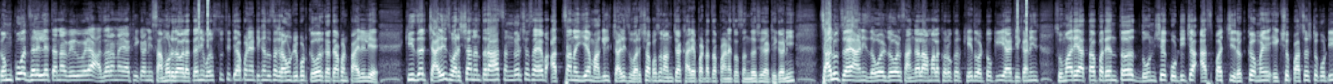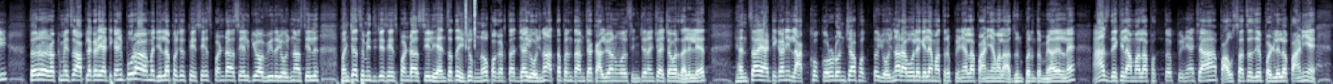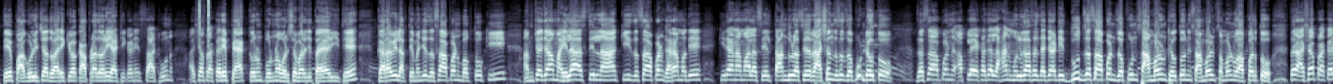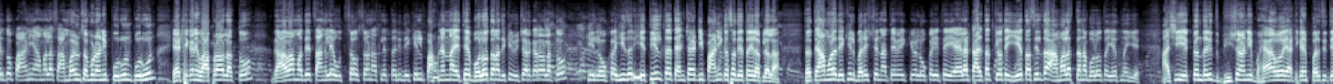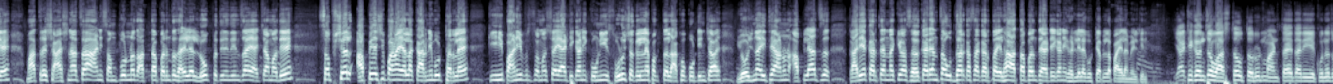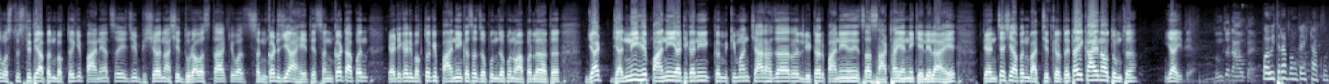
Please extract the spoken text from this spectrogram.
कमकुवत झालेली आहे. त्यांना वेगवेगळ्या आजारांना या ठिकाणी सामोरं जावं लागतं. आणि वस्तुस्थिती आपण या ठिकाणी जसं ग्राउंड रिपोर्ट कव्हर करते आपण पाहिलेली आहे. की जर चाळीस वर्षानंतर हा संघर्ष साहेब आजचा नाही आहे मागील चाळीस वर्षापासून आमच्या खारेपाटाचा पाण्याचा संघर्ष या ठिकाणी चालूच आहे आणि जवळजवळ सांगायला आम्हाला खरोखर खेद वाटतो की या ठिकाणी सुमारे आतापर्यंत दोनशे कोटीच्या आसपासची रक्कम म्हणजे एकशे पासष्ट कोटी तर रकमेचं आपल्याकडे या ठिकाणी पुरा मग जिल्हा परिषद फे सेस फंड असेल किंवा विविध योजना असतील पंचायत समितीचे सेस फंड असतील ह्यांचा तर हिशोब न पकडतात ज्या योजना आतापर्यंत आमच्या कालव्यांवर सिंचनाच्या याच्यावर झालेल्या आहेत ह्यांचा या ठिकाणी लाखो करोडोंच्या फक्त योजना राबवल्या गेल्या मात्र पिण्याला पाणी आम्हाला अजूनपर्यंत मिळालेलं नाही आज देखील आम्हाला फक्त पिण्याच्या पावसाचं जे पडलेलं पाणी आहे ते पागोळीच्या द्वारे किंवा कापडाद्वारे या ठिकाणी साठवून अशा प्रकारे पॅक करून पूर्ण वर्षभराची तयारी इथे करावी लागते. म्हणजे जसं आपण बघतो की आमच्या ज्या महिला असतील ना की जसं आपण घरामध्ये किराणा माल असेल तांदूळ असेल राशन जसं जपून ठेवतो जसं आपण आपल्या एखाद्या लहान मुलगा असेल त्याच्यासाठी दूध जसं आपण जपून सांभाळून ठेवतो आणि सांभाळून सांभाळून वापरतो तर अशा प्रकारे तो पाणी आम्हाला सांभाळून सांभाळून आणि पुरवून पुरवून या ठिकाणी वापरावा लागतो. गावामध्ये चांगले उत्सव सण असले तरी देखील पाहुण्यांना येथे बोलवताना देखील विचार करावा लागतो की लोक ही जर येतील तर त्यांच्यासाठी पाणी कसं देता येईल आपल्याला? तर त्यामुळे देखील बरेचसे नातेवाईक किंवा लोक येथे यायला टाळतात किंवा ते येत असेल तर आम्हालाच त्यांना बोलवता येत नाही आहे अशी एकंदरीत भीषण आणि भयावह या ठिकाणी परिस्थिती आहे. मात्र शासनाचा आणि संपूर्णच आत्तापर्यंत झालेल्या लोकप्रतिनिधींचा याच्यामध्ये सपशल अपयशीपणा याला कारणीभूत ठरला आहे की ही पाणी समस्या या ठिकाणी कोणी सोडू शकले नाही. फक्त लाखो कोटींच्या योजना इथे आणून आपल्याच कार्यकर्त्यांना किंवा सहकाऱ्यांचा उद्धार कसा करता येईल हा आतापर्यंत या ठिकाणी घडलेल्या गोष्टी आपल्याला पाहायला मिळतील. या ठिकाणचं वास्तव तरुण मांडतायत आणि एकूणच वस्तुस्थिती आपण बघतोय की पाण्याचं जी भीषण अशी दुरावस्था किंवा संकट जे आहे ते संकट आपण या ठिकाणी बघतो की पाणी कसं जपून जपून वापरलं जातं. ज्या ज्यांनी हे पाणी या ठिकाणी कमी किमान चार हजार लिटर पाण्याचा साठा यांनी केलेला आहे त्यांच्याशी आपण बातचीत करतोय. ताई काय नाव तुमचं? या इथे तुमचं नाव काय? पवित्रा पंकज ठाकूर.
